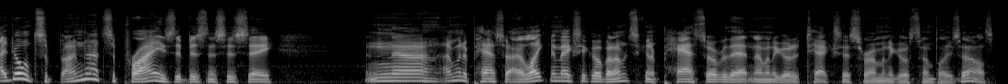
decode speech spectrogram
I don't I'm not surprised that businesses say Nah, I'm going to pass. I like New Mexico, but I'm just going to pass over that, and I'm going to go to Texas or I'm going to go someplace else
